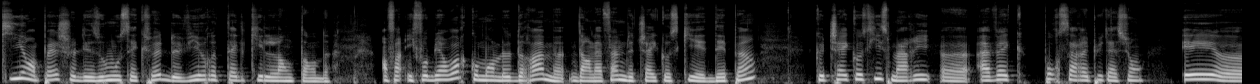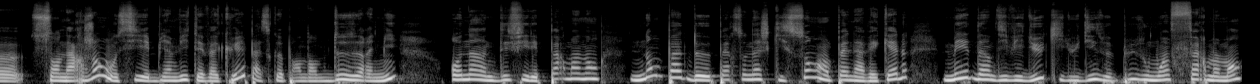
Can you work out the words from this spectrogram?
qui empêche les homosexuels de vivre tel qu'ils l'entendent. Enfin, il faut bien voir comment le drame dans La femme de Tchaïkovski est dépeint, que Tchaïkovski se marie euh, avec, pour sa réputation, et euh, son argent aussi est bien vite évacué parce que pendant deux heures et demie, on a un défilé permanent, non pas de personnages qui sont en peine avec elle, mais d'individus qui lui disent plus ou moins fermement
